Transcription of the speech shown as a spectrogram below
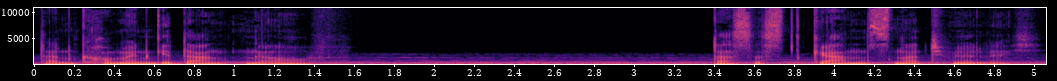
Dann kommen Gedanken auf. Das ist ganz natürlich.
